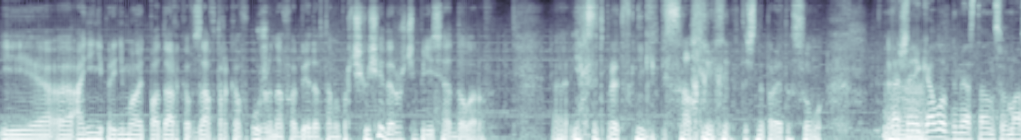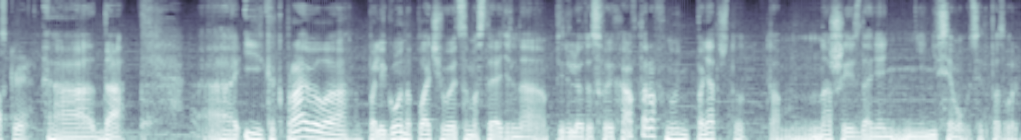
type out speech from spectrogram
и э, они не принимают подарков, завтраков, ужинов, обедов там и прочих вещей дороже, чем 50 долларов. Э, я, кстати, про это в книге писал, точно про эту сумму. Значит, они э, голодными останутся в Москве. А, да. А, и, как правило, полигон оплачивает самостоятельно перелеты своих авторов. Ну, понятно, что там наши издания не, не все могут себе это позволить.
